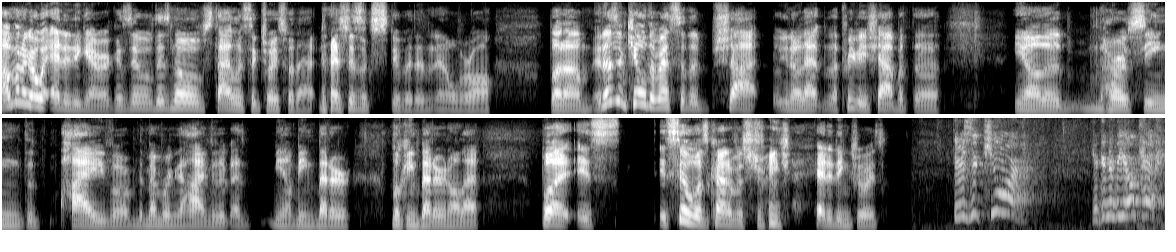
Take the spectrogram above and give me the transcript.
I'm gonna go with editing error because there's no stylistic choice for that. That just looks stupid and, and, overall. But um, it doesn't kill the rest of the shot. You know that the previous shot, but the you know the her seeing the hive or remembering the hive as you know being better, looking better, and all that. But it's it still was kind of a strange editing choice. There's a cure. You're gonna be okay.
